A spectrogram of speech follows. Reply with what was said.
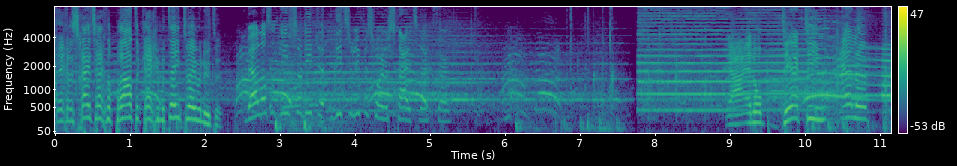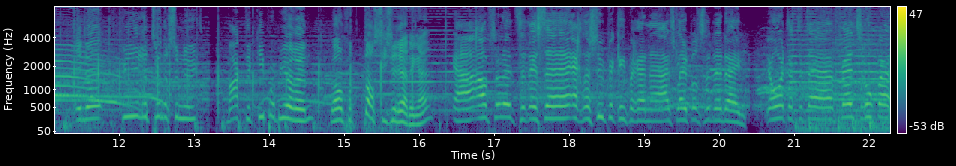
Tegen de scheidsrechter praten krijg je meteen twee minuten. Wel als het niet zo, niet, niet zo lief is voor de scheidsrechter. Ja, en op 13-11 in de 24e minuut maakt de keeper Björn wel een fantastische redding, hè? Ja, absoluut. Het is eh, echt een superkeeper en eh, hij sleutelt ze er doorheen. Je hoort het, het eh, fans roepen,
